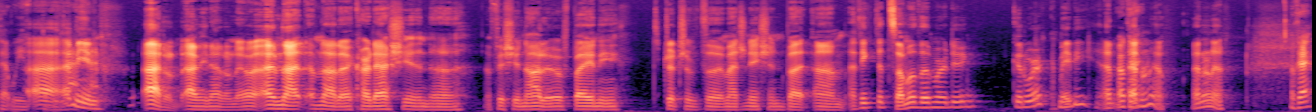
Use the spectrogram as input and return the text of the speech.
that we? that we Uh, I mean, at? I don't. I mean, I don't know. I'm not. I'm not a Kardashian uh, aficionado by any stretch of the imagination, but um, I think that some of them are doing good work. Maybe. I, Okay. I don't know. I don't know. okay.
